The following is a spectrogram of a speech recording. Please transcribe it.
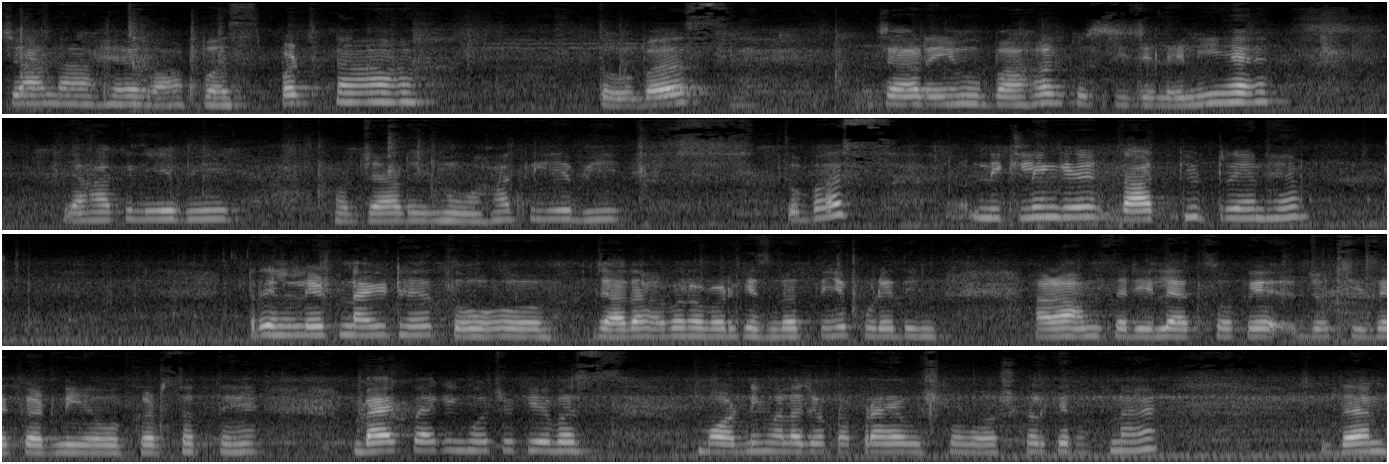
जाना है वापस पटना तो बस, जा रही हूँ बाहर, कुछ चीज़ें लेनी है यहाँ के लिए भी और जा रही हूँ वहाँ के लिए भी तो बस निकलेंगे, रात की ट्रेन है। ट्रेन लेट नाइट है तो ज़्यादा हड़बड़ हड़बड़ की ज़रूरत नहीं है। पूरे दिन आराम से रिलैक्स होकर जो चीज़ें करनी है, वो कर सकते हैं। बैग पैकिंग हो चुकी है, बस मॉर्निंग वाला जो कपड़ा है, उसको वॉश करके रखना है। देन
